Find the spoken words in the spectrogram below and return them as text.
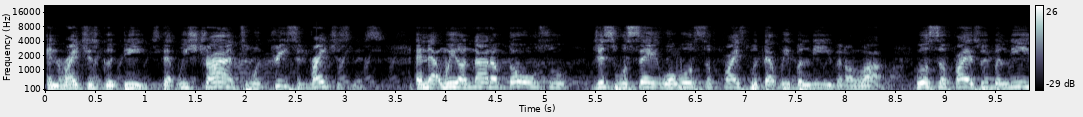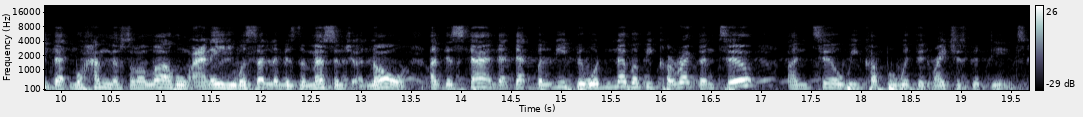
in righteous good deeds, that we strive to increase in righteousness, and that we are not of those who just will say, well, we'll suffice with that we believe in Allah. We'll suffice, we believe that Muhammad sallallahu alayhi wasallam is the messenger. No, understand that that belief, it would never be correct until, until we couple with it righteous good deeds.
